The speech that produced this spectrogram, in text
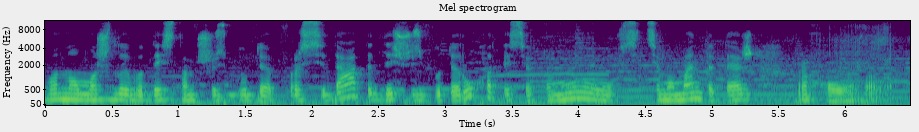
воно можливо десь там щось буде просідати, десь щось буде рухатися, тому всі ці моменти теж враховували.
